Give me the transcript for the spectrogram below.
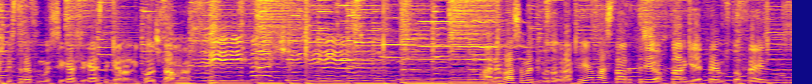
Επιστρέφουμε σιγά σιγά στην κανονικότητά μας. Η βροχή Ανεβάσαμε τη φωτογραφία μας στα R3 FM στο facebook.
